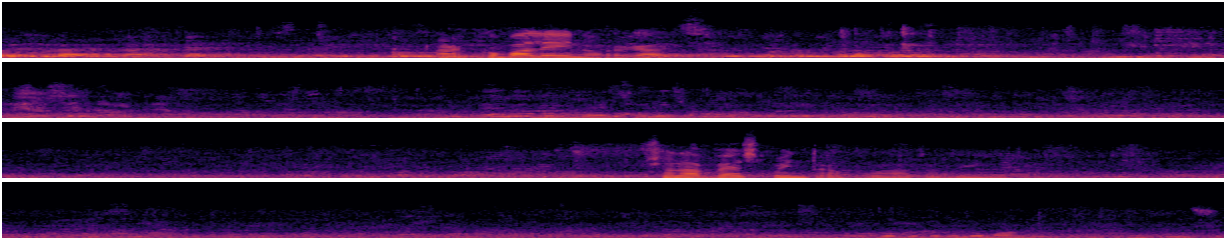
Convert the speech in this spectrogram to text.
regolare grazie. Arcobaleno ragazzi. C'è la vespa intrappolata dentro. Te che domandi, un puscio.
